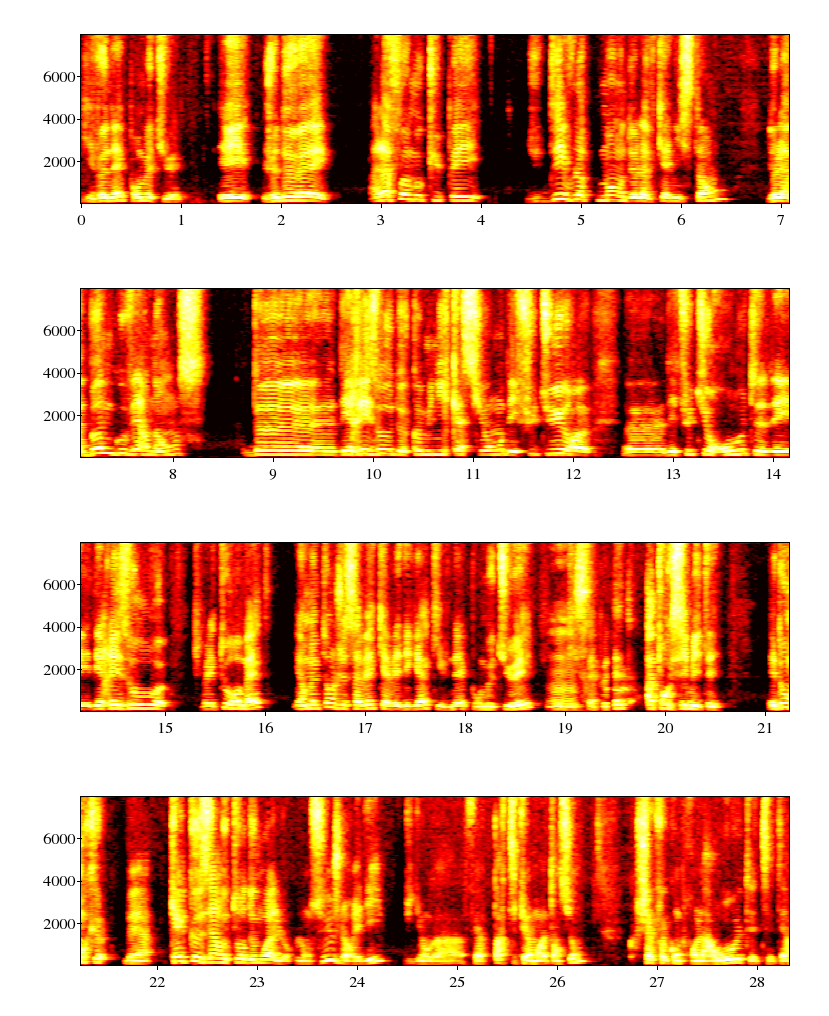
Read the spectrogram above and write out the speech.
qui venaient pour me tuer. Et je devais à la fois m'occuper du développement de l'Afghanistan, de la bonne gouvernance, de, des réseaux de communication, des futures, euh, des futures routes, des, des réseaux, je fallait tout remettre. Et en même temps, je savais qu'il y avait des gars qui venaient pour me tuer, Hmm. qui seraient peut-être à proximité. Et donc, ben, quelques-uns autour de moi l'ont su, je leur ai dit. Je dis, on va faire particulièrement attention, chaque fois qu'on prend la route, etc.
